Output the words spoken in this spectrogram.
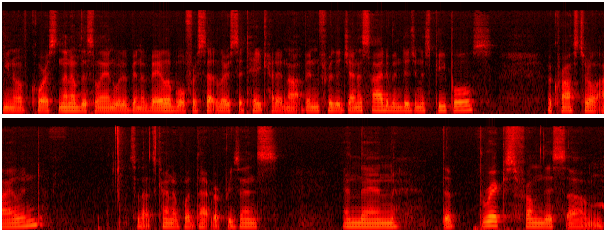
you know, of course, none of this land would have been available for settlers to take had it not been for the genocide of indigenous peoples across Turtle Island. So that's kind of what that represents. And then the bricks from this um,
